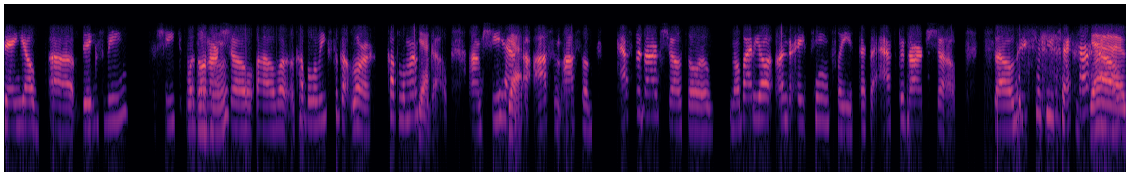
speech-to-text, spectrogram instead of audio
Danielle uh, Bigsby, she was on our Mhm. show uh, what, a couple of weeks ago, or a couple of months Yeah. ago. Um, she has Yeah. an awesome, awesome after dark show. So nobody under 18, please. It's an after dark show. So make sure you check her out. Yes,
